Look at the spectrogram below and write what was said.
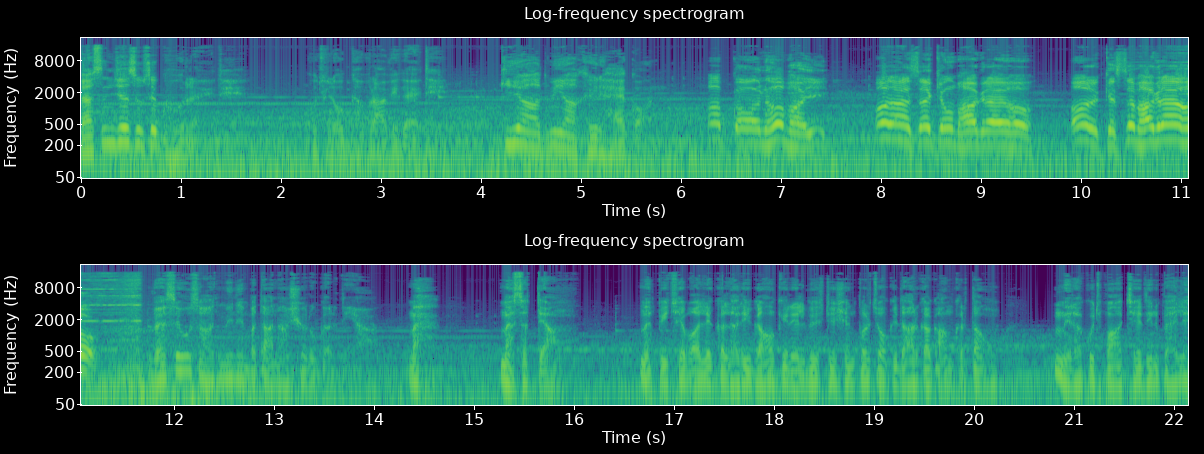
पैसेंजर्स उसे घूर रहे थे। कुछ लोग घबरा भी गए थे कि यह आदमी आखिर है कौन? अब कौन हो भाई? और ऐसे क्यों भाग रहे हो? और किससे भाग रहे हो? वैसे उस आदमी ने बताना शुरू कर दिया। मैं मैं सत्या हूँ। मैं पीछे वाले कलहरी गाँव के रेलवे स्टेशन पर चौकीदार का काम करता हूँ। मेरा कुछ पाँच छह दिन पहले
